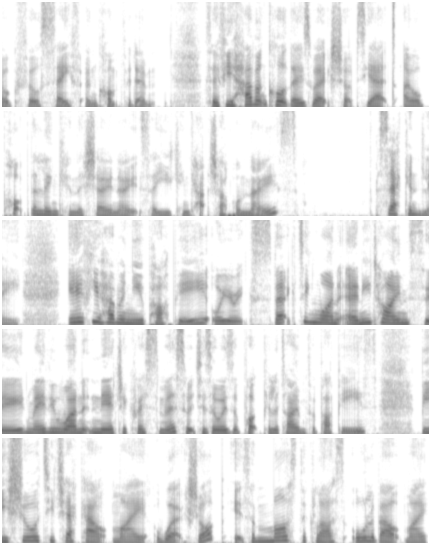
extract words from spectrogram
dog feel safe and confident. So if you haven't caught those workshops yet, I will pop the link in the show notes so you can catch up on those. Secondly, if you have a new puppy or you're expecting one anytime soon, maybe one near to Christmas, which is always a popular time for puppies, be sure to check out my workshop. It's a masterclass all about my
